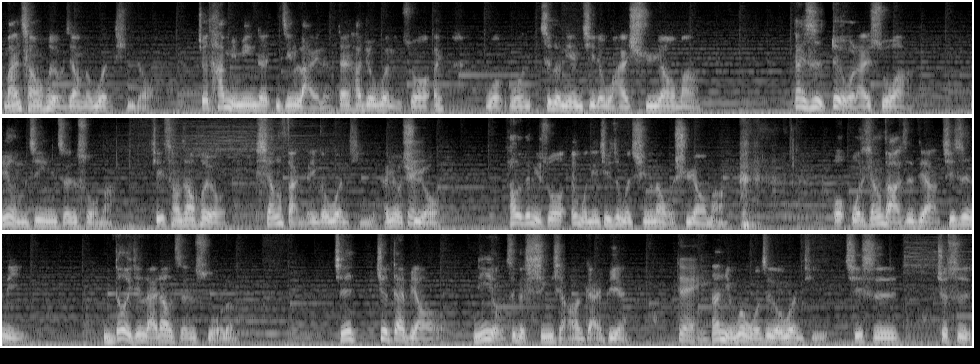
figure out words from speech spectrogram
蛮常会有这样的问题的哦。就他明明的已经来了，但是他就问你说：“哎，我我这个年纪的我还需要吗？”但是对我来说啊，因为我们经营诊所嘛，其实常常会有相反的一个问题，很有趣哦。他会跟你说：“哎、欸，我年纪这么轻，那我需要吗？” 我我的想法是这样，其实你你都已经来到诊所了，其实就代表你有这个心想要改变。对。那你问我这个问题，其实就是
